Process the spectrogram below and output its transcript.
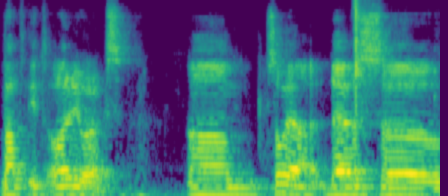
but it already works. Um, so yeah, there's, uh,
